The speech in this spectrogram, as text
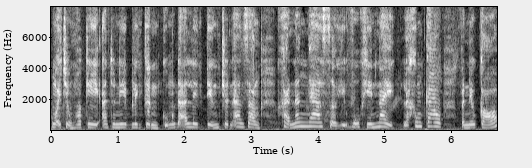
Ngoại trưởng Hoa Kỳ Antony Blinken cũng đã lên tiếng trấn an rằng khả năng Nga sở hữu vũ khí này là không cao và nếu có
